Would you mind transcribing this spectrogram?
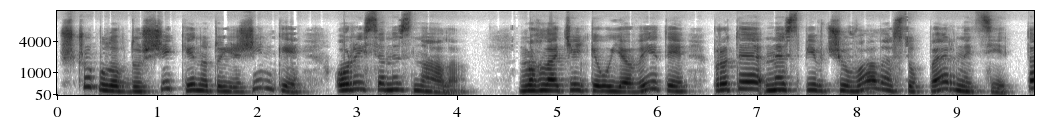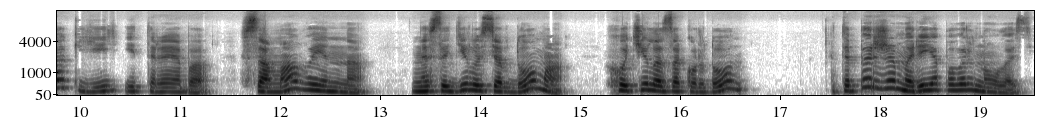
Що було в душі кинутої жінки, Орися не знала. Могла тільки уявити, проте не співчувала суперниці, так їй і треба. Сама винна, не сиділося вдома, хотіла за кордон. Тепер же Марія повернулась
